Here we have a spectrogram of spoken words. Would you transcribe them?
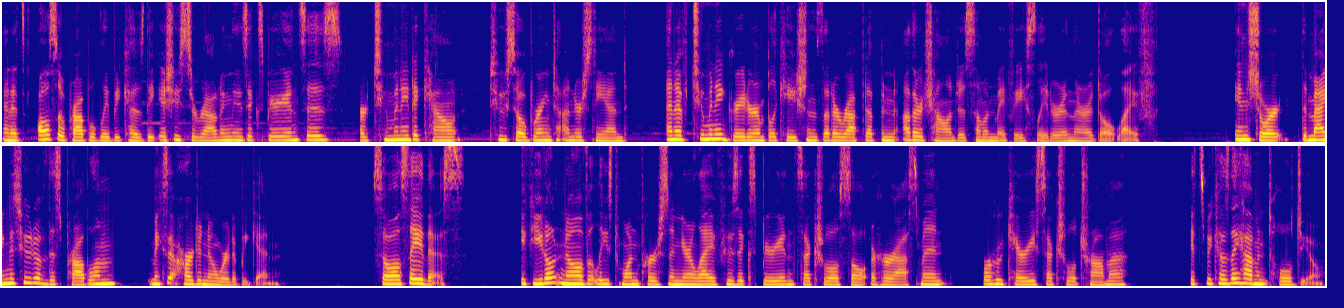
And it's also probably because the issues surrounding these experiences are too many to count, too sobering to understand, and have too many greater implications that are wrapped up in other challenges someone may face later in their adult life. In short, the magnitude of this problem makes it hard to know where to begin. So I'll say this if you don't know of at least one person in your life who's experienced sexual assault or harassment, or who carries sexual trauma, it's because they haven't told you,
